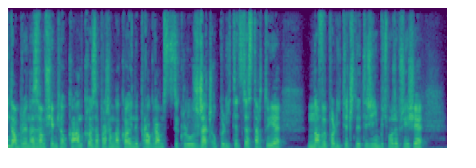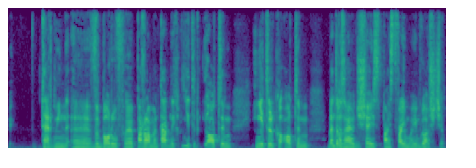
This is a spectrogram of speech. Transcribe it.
Dzień dobry, nazywam się Michał Kolanko zapraszam na kolejny program z cyklu Rzecz o Polityce. Startuje nowy polityczny tydzień, być może przyniesie termin e, wyborów e, parlamentarnych. I o tym i nie tylko o tym będę rozmawiał dzisiaj z Państwa i moim gościem.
